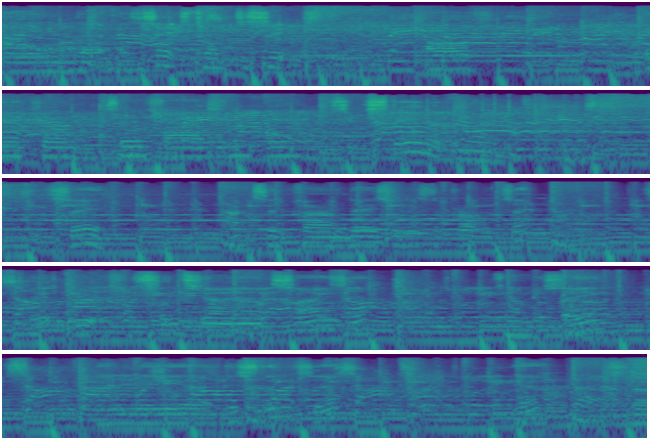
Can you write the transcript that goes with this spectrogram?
and uh, as I say it's 26th of April 2016 at the moment. See, Accent Foundation is the property. See, it's beautiful sunshine outside, yeah. Can you see? The uh, distance, yeah. Yeah, so, uh,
